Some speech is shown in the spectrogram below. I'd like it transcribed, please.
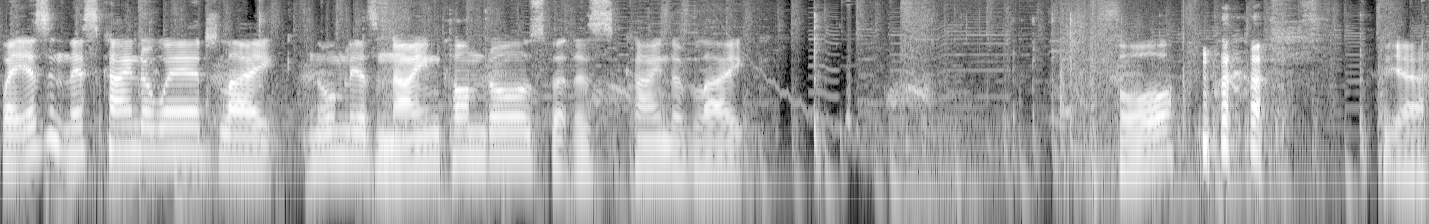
Wait, isn't this kind of weird? Like, normally there's nine condors, but there's kind of like four. yeah.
